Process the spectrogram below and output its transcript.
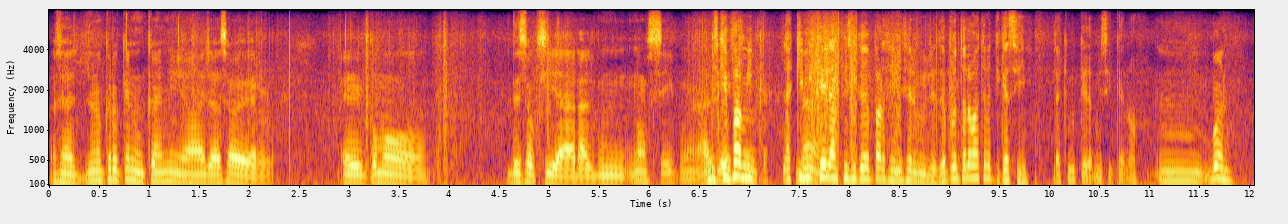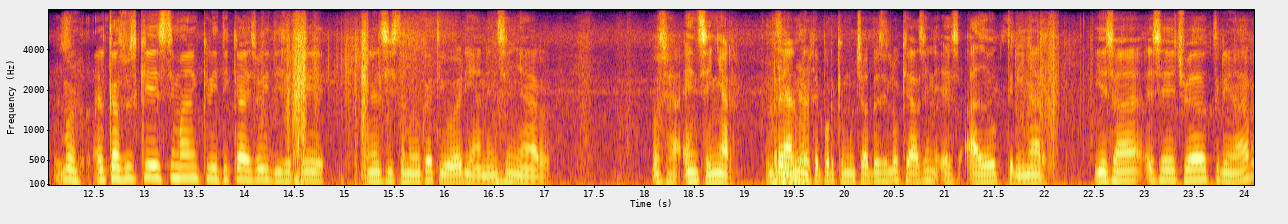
O sea, yo no creo que nunca en mi vida vaya a saber eh, como desoxidar algún, no sé, algo Es que para mí la química Nada. y la física me parecen inservibles. De pronto la matemática sí, la química y la física no. Mm, bueno, Es- bueno, el caso es que este man critica eso y dice que en el sistema educativo deberían enseñar, o sea, enseñar, Enseñar. realmente, porque muchas veces lo que hacen es adoctrinar. Y esa, ese hecho de adoctrinar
